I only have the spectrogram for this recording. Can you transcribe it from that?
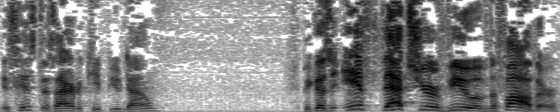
Is his desire to keep you down? Because if that's your view of the Father,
